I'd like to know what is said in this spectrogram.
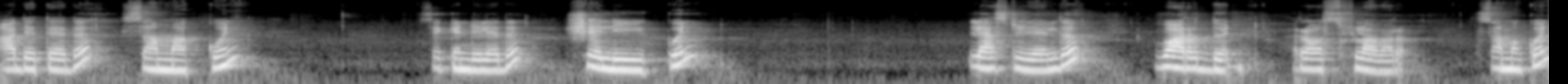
ആദ്യത്തേത് സമക്കുൻ സെക്കൻഡിലേത് ഷലീക്കുൻ ലാസ്റ്റിലേത് വർദ്ധുൻ റോസ് ഫ്ലവർ സമക്കുൻ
